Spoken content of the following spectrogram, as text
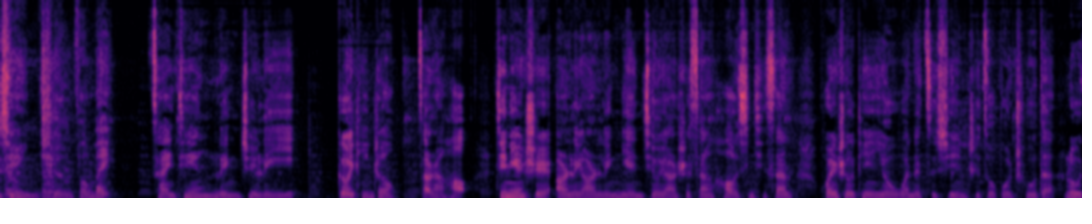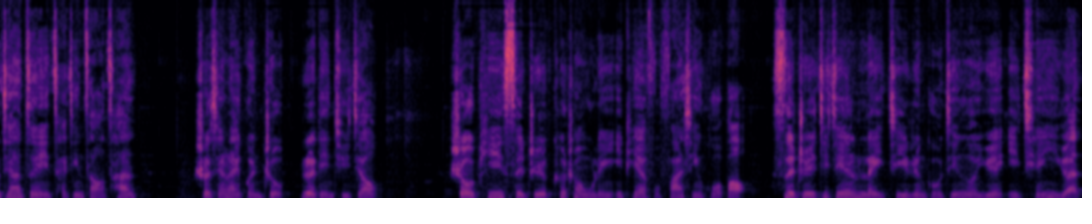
讯全方位，财经零距离。各位听众，早上好！今天是二零二零年九月二十三号，星期三。欢迎收听由万德资讯制作播出的《陆家嘴财经早餐》。首先来关注热点聚焦：首批四只科创五零 ETF 发行火爆，四只基金累计认购金额约一千亿元，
